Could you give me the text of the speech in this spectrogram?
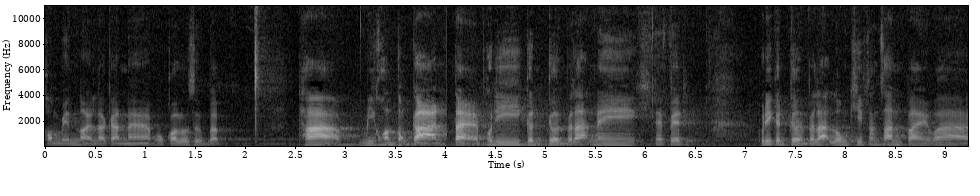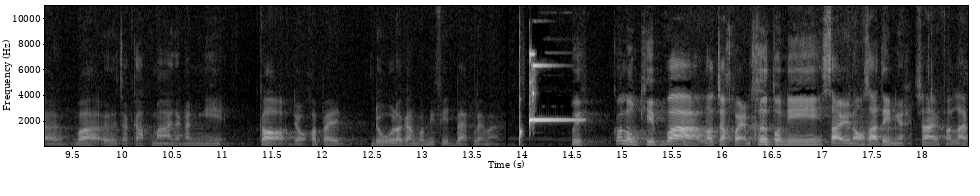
คอมเมนต์หน่อยแล้วกันนะ ผมก็รู้สึกแบบถ้ามีความต้องการ แต่พอดีเกรินๆไปละในในเฟซพอดีเกรินๆไปละลงคลิปสั้น ๆ ไปว่าว่าเออจะกลับมาอย่างนั้นอย่างนี้ ก็เดี๋ยวเข้าไปดูแล้วกันว่ามีฟีดแบ็กอะไรมาเฮ้ยก็ลงคลิปว่าเราจะแขวนเครื่องตัวนี้ใส่น้องซาตินไง ใช่ฝันร้าย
